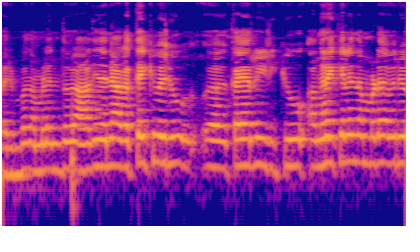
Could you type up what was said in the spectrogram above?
വരുമ്പോൾ നമ്മൾ എന്തോ ആദ്യം തന്നെ അകത്തേക്ക് വരൂ കയറിയിരിക്കൂ. അങ്ങനെയൊക്കെയല്ലേ നമ്മുടെ ഒരു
